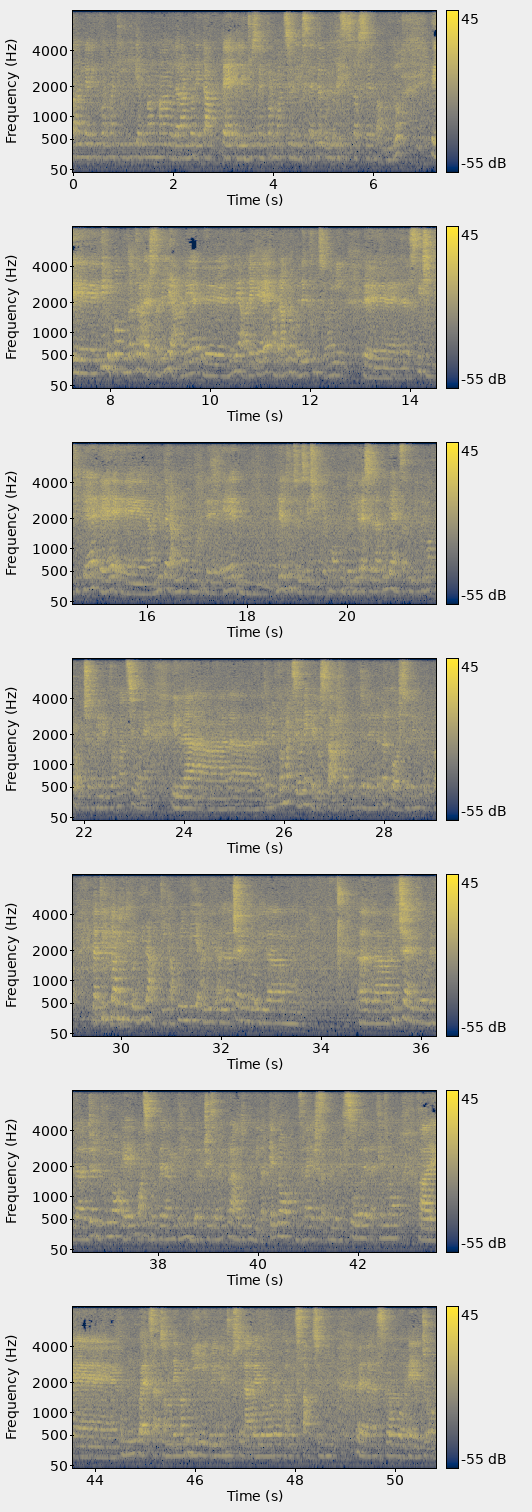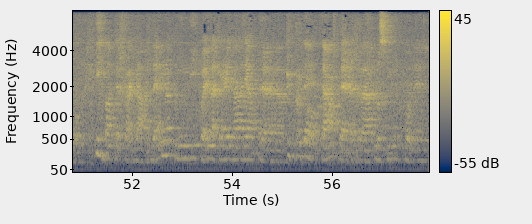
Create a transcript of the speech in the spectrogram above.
banner informativi che man mano daranno le tappe e le giuste informazioni rispetto a quello che si sta osservando. E il loop appunto attraversa delle aree, eh, delle aree che avranno poi delle funzioni eh, specifiche e, e aiuteranno appunto, e, delle funzioni specifiche come appunto l'ingresso e l'accoglienza, quindi il primo approccio, la prima informazione, il, la, la, prima informazione e lo start appunto del percorso e del loop. L'attività ludico-didattica, quindi al, al centro il, il centro del giardino è quasi completamente libero, ci sono il prato, quindi perché no sversa prendere il sole, perché no fare comunque sono dei bambini, quindi è giusto dare loro quello spazio di eh, sfogo e gioco. Il Butterfly Garden, quindi quella che è l'area eh, più protetta per lo sviluppo della,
